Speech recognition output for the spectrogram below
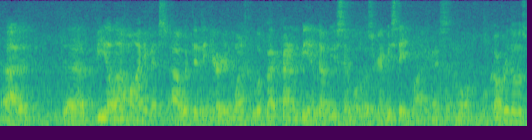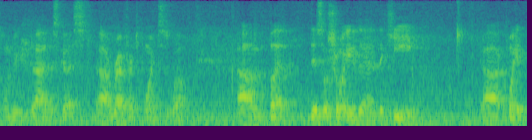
the, the BLM monuments within the area, the ones that look like kind of the BMW symbol, those are going to be state monuments, and we'll, we'll cover those when we discuss reference points as well. Um, But this will show you the, the key uh, point,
